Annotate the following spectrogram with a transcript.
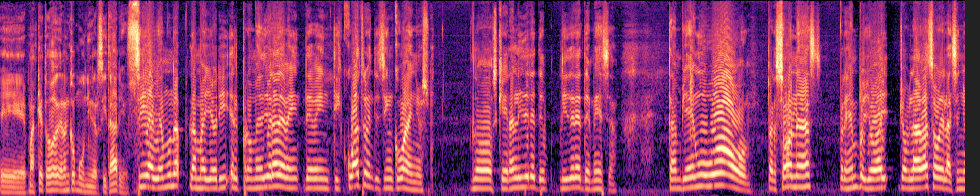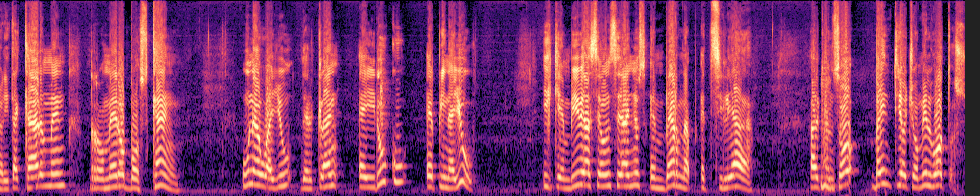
Eh, más que todo eran como universitarios. Sí, habíamos una, la mayoría, el promedio era de, vein- de 24, 25 años, los que eran líderes de, líderes de mesa. También hubo personas, por ejemplo, yo, yo hablaba sobre la señorita Carmen Romero Boscán, una guayú del clan Eiruku Epinayú, y quien vive hace 11 años en Berna, exiliada. Alcanzó 28 mil votos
